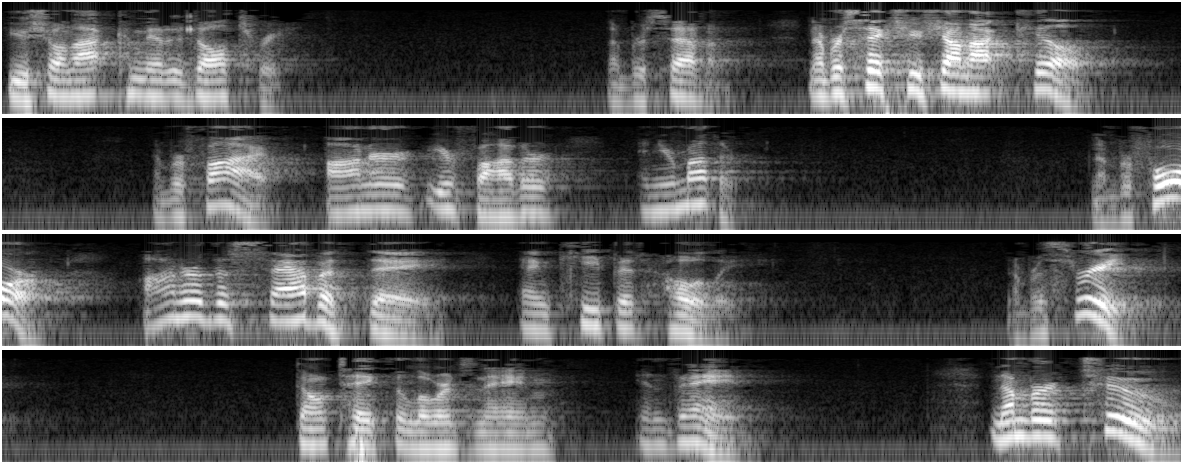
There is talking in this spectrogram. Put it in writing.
You shall not commit adultery. Number seven. Number six, you shall not kill. Number five, honor your father and your mother. Number four, honor the Sabbath day and keep it holy. Number three, don't take the Lord's name in vain. Number two,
